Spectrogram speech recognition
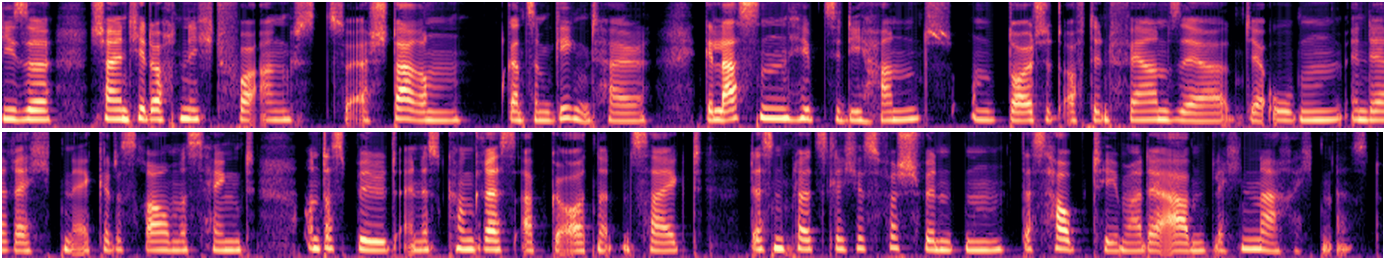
Diese scheint jedoch nicht vor Angst zu erstarren, ganz im Gegenteil. Gelassen hebt sie die Hand und deutet auf den Fernseher, der oben in der rechten Ecke des Raumes hängt und das Bild eines Kongressabgeordneten zeigt, dessen plötzliches Verschwinden das Hauptthema der abendlichen Nachrichten ist.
